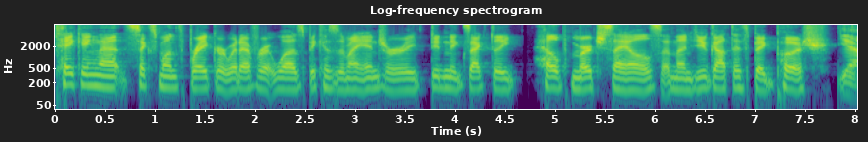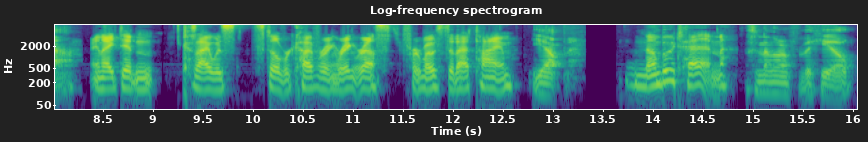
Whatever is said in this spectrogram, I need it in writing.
taking that six month break or whatever it was because of my injury didn't exactly help merch sales, and then you got this big push. Yeah. And I didn't because I was still recovering ring rust for most of that time. Yep. Number 10. That's another one for the heel.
